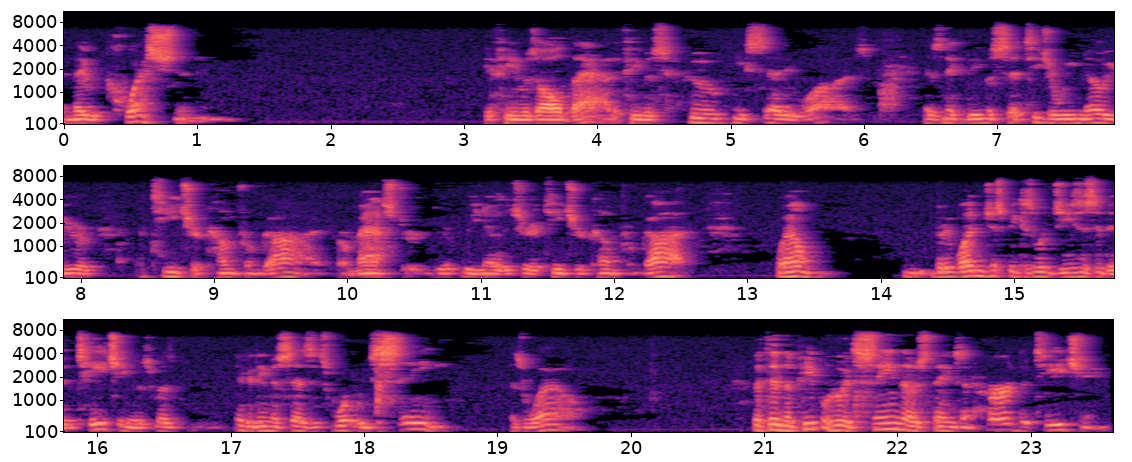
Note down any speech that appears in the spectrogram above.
and they would question him if he was all that, if he was who he said he was. As Nicodemus said, Teacher, we know you're a teacher come from God, or Master, we know that you're a teacher come from God. Well, but it wasn't just because what Jesus had been teaching, it was what Nicodemus says, it's what we've seen as well. But then the people who had seen those things and heard the teaching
